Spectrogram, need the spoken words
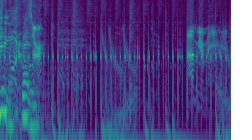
Awaiting order. ready. Sir? I'm your man.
